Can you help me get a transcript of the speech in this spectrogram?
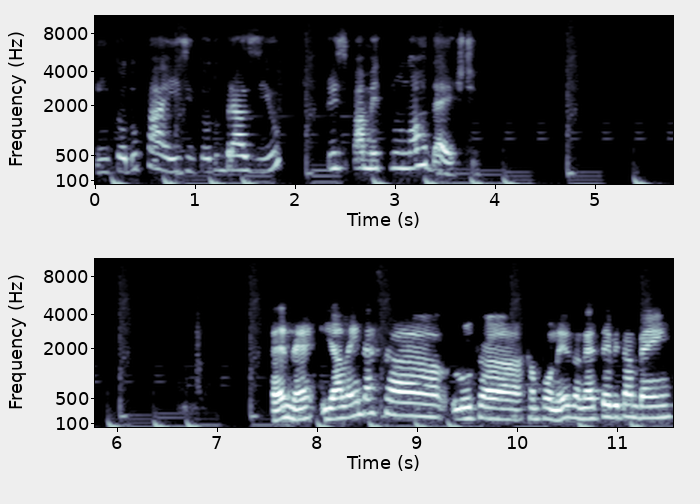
em todo o país, em todo o Brasil, principalmente no Nordeste. É, né? E além dessa luta camponesa, né, teve também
